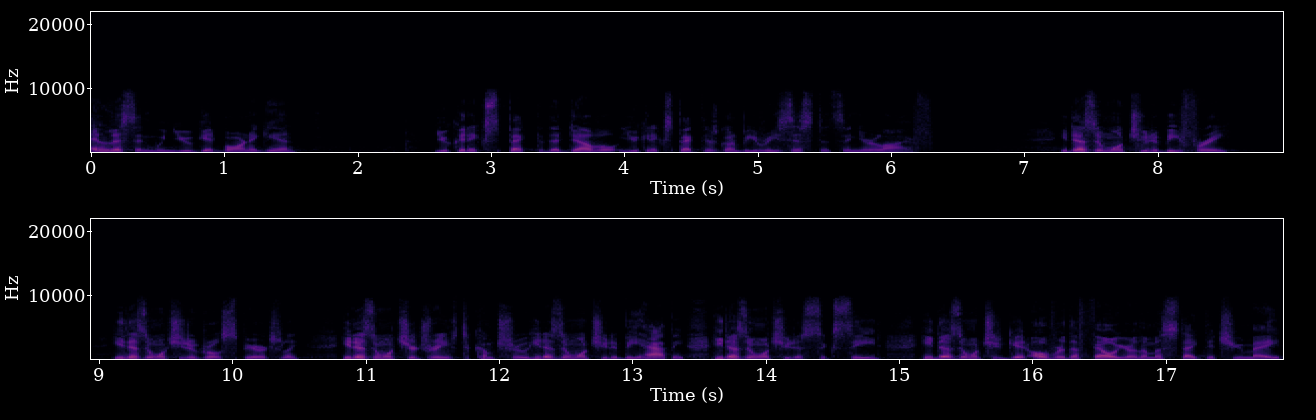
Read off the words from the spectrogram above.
and listen, when you get born again, you can expect that the devil, you can expect there's going to be resistance in your life. He doesn't want you to be free. He doesn't want you to grow spiritually. He doesn't want your dreams to come true. He doesn't want you to be happy. He doesn't want you to succeed. He doesn't want you to get over the failure, the mistake that you made.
